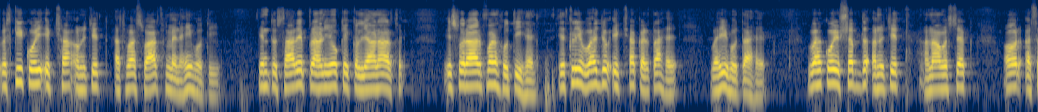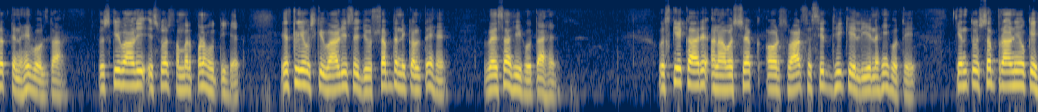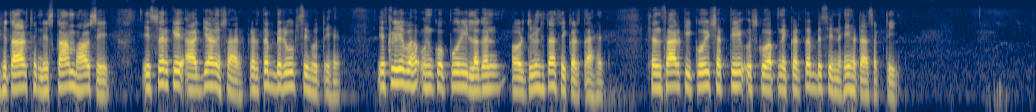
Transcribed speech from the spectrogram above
उसकी कोई इच्छा अनुचित अथवा स्वार्थ में नहीं होती। किंतु सारे प्राणियों के कल्याणार्थ ईश्वरार्पण होती है। इसलिए वह जो इच्छा करता है, वही होता है। वह कोई शब्द अनुचित, अनावश्यक और असत्य नहीं बोलता। उसकी वाणी ईश्वर समर्पण होती है। इसलिए उसकी वाणी से जो शब्द निकलते हैं, वैसा ही होता है। उसके कार्य अनावश्यक और स्वार्थ सिद्धि के लिए नहीं होते। किंतु सब प्राणियों के हितार्थ निष्काम भाव से ईश्वर के आज्ञानुसार कर्तव्य रूप से होते हैं। इसलिए वह उनको पूरी लगन और दृढ़ता से करता है। संसार की कोई शक्ति उसको अपने कर्तव्य से नहीं हटा सकती।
